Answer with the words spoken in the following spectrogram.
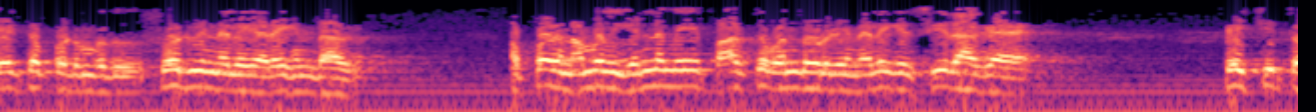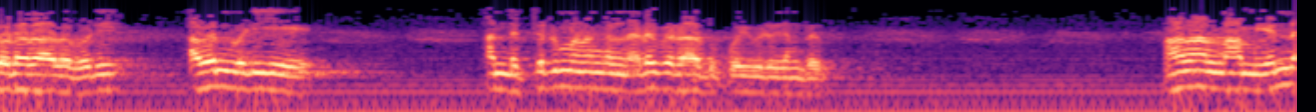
கேட்கப்படும் போது சோர்வின் நிலை அடைகின்றார்கள். அப்போது நமது எண்ணமே பார்க்க வந்தவருடைய நிலைகள் சீராக பேச்சு தொடராதபடி அதன் வழியே அந்த திருமணங்கள் நடைபெறாது போய்விடுகின்றது. ஆனால் நாம் என்ன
